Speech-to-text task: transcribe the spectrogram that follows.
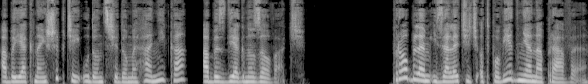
aby jak najszybciej udąc się do mechanika, aby zdiagnozować problem i zalecić odpowiednia naprawę.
